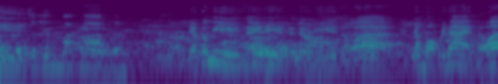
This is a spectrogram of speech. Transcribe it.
ทีเป็นจะลิงมากมากๆนะเดี๋ยวก็มีให้ได้เห็นเร็วๆนี้ แต่ว่ายังบอกไม่ได้แต่ว่า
